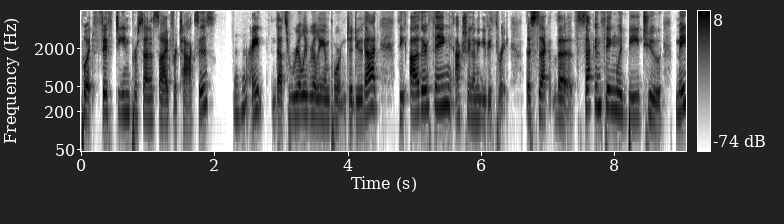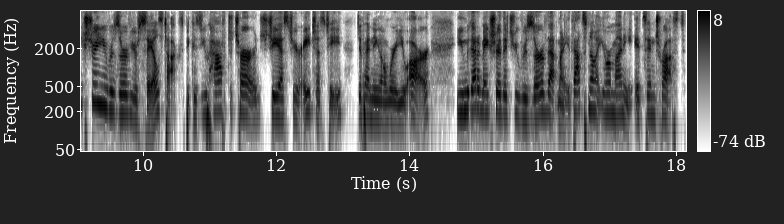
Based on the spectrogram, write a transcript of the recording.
put 15% aside for taxes. Mm-hmm. Right? That's really, really important to do that. The other thing, actually, I'm going to give you three. The, sec- the second thing would be to make sure you reserve your sales tax because you have to charge GST or HST depending on where you are. You got to make sure that you reserve that money. That's not your money, it's in trust.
